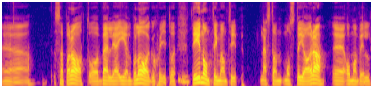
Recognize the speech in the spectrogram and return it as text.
eh, separat och välja elbolag och skit. Och Mm. Det är ju någonting man typ nästan måste göra eh, om man vill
